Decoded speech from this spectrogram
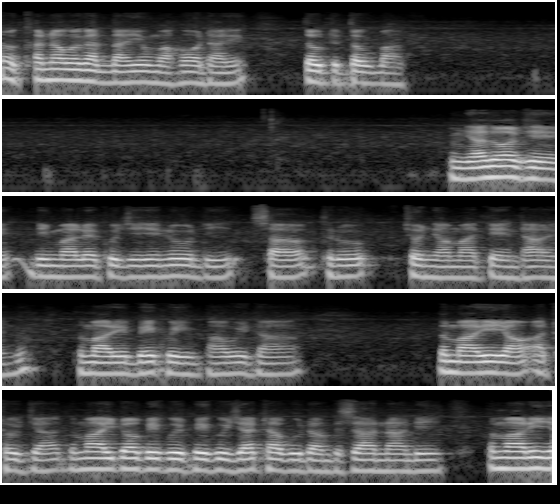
တော့ခန္ဓာဝက်ကတန်ယုံမှာဟောတာတဲ့တုတ်တုတ်ပါအများသောအားဖြင့်ဒီမှာလည်းကိုကြည်ရင်တို့ဒီစာသူတို့ကြောညာမှာတင်ထားတယ်နော်တမာရီဘေခွေဘာဝိတာတမာရီအောင်အထုတ်ကြတမာရီတော်ဘေခွေဘေခွေယထာဘုဒ္ဓပဇာနာတိ တမာရီရ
